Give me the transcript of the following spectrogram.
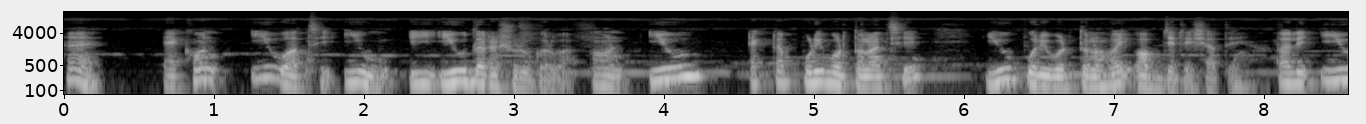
হ্যাঁ এখন ইউ আছে, ইউ, এই ইউ দ্বারা শুরু করবা। এখন ইউ একটা পরিবর্তন আছে, ইউ পরিবর্তন হয় অবজেক্টের সাথে। তাহলে ইউ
